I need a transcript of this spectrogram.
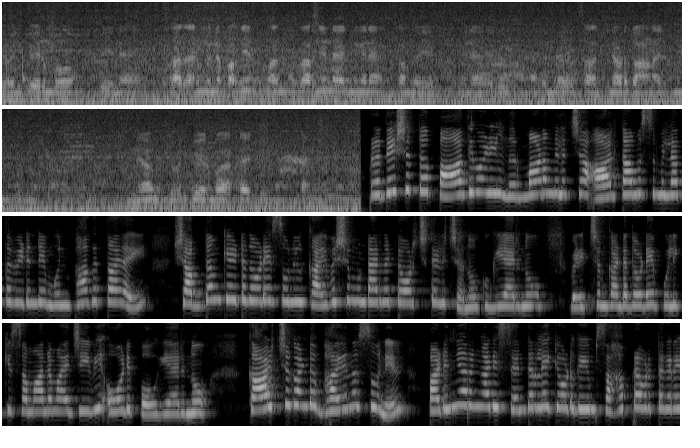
ജോലിക്ക് വരുമ്പോൾ പിന്നെ സാധാരണ മുന്നേ പറഞ്ഞ് പറഞ്ഞിട്ടുണ്ടായിരുന്നു ഇങ്ങനെ ഇങ്ങനെ ഒരു എന്ത് സാധനത്തിനവിടെ കാണാനും ഞാൻ ജോലിക്ക് വരുമ്പോൾ കറക്റ്റായിട്ട് കണ്ടു പ്രദേശത്ത് പാതിവഴിയിൽ നിർമ്മാണം നിലച്ച ആൾതാമസമില്ലാത്ത വീടിന്റെ മുൻഭാഗത്തായി ശബ്ദം കേട്ടതോടെ സുനിൽ കൈവശമുണ്ടായിരുന്ന ടോർച്ച് തെളിച്ച് നോക്കുകയായിരുന്നു. വെളിച്ചം കണ്ടതോടെ പുലിക്ക് സമാനമായ ജീവി ഓടിപ്പോവുകയായിരുന്നു. കാഴ്ച കണ്ട് ഭയന്ന സുനിൽ പടിഞ്ഞാറങ്ങാടി സെന്ററിലേക്ക് ഓടുകയും സഹപ്രവർത്തകരെ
